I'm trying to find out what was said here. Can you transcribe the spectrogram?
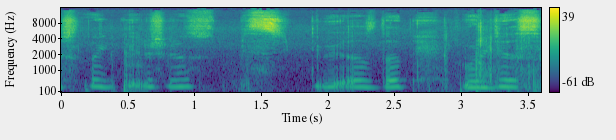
arkadaşlar görüşürüz. Biz şimdi birazdan öleceğiz.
